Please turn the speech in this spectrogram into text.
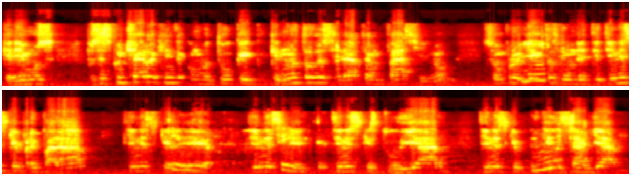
queremos, pues escuchar a gente como tú, que, que no todo será tan fácil, ¿no? Son proyectos no. donde te tienes que preparar, tienes que sí. leer tienes, sí. que, tienes que estudiar, tienes que mucho. ensayar,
